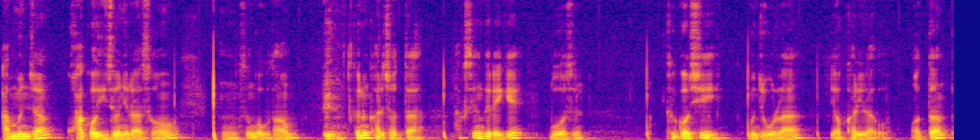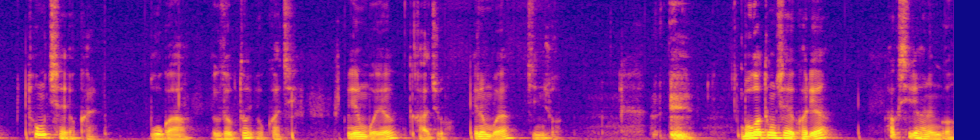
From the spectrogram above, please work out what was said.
앞문장 과거 이전이라서 음, 쓴 거고 다음 그는 가르쳤다 학생들에게 무엇을 그것이 뭔지 몰라? 역할이라고. 어떤? 통치의 역할. 뭐가? 여기서부터 여기까지. 얘는 뭐예요? 가주. 얘는 뭐야? 진주. 뭐가 통치의 역할이야? 확실히 하는 거.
